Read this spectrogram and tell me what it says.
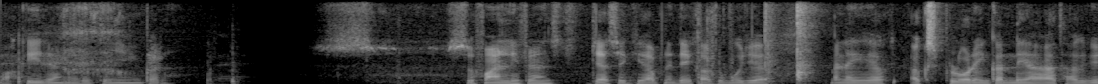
बाकी रहने देते हैं यहीं पर। सो फाइनली फ्रेंड्स जैसे कि आपने देखा कि मुझे, मैंने एक्सप्लोरिंग करने आया था कि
